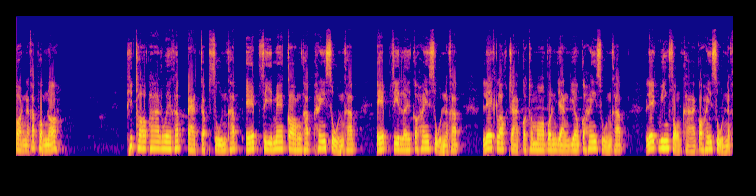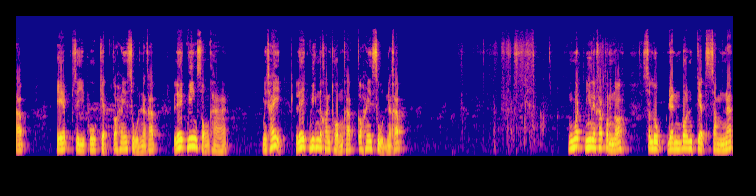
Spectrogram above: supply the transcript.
ก่อนนะครับ ผมเนาะพี่ทอพารวยครับ 8 กับ 0 ครับ FC แม่กองครับ ให้ 0 ครับ FC เลยก็ให้ 0 นะครับ เลขล็อกจากกทมบนอย่างเดียวก็ให้ 0 ครับ เลขวิ่งสงขาก็ให้ 0 นะครับ FC ภูเก็ตก็ให้ 0 นะครับ เลขวิ่งสงขา ไม่ใช่เลขวิ่งนครถมครับก็ให้ 0 นะครับ งวดนี้นะครับผมเนาะสรุปเด่นบน 7 สำนัก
